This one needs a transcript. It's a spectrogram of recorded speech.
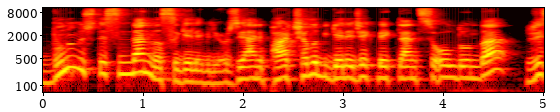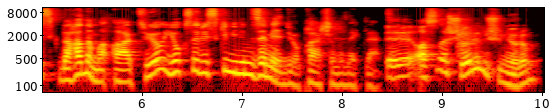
bunun üstesinden nasıl gelebiliyoruz? Yani parçalı bir gelecek beklentisi olduğunda risk daha da mı artıyor yoksa riski minimize mi ediyor parçalı beklenti? Ee, aslında şöyle düşünüyorum.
